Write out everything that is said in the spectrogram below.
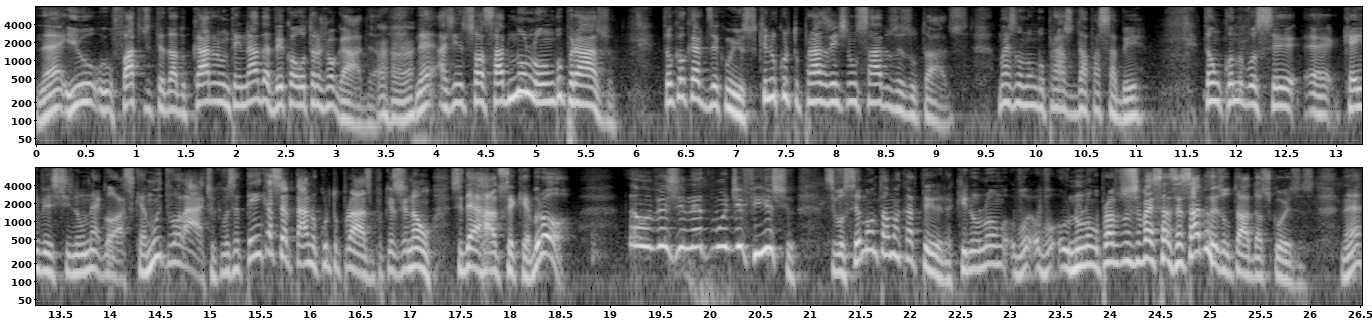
Né? E o, o, fato de ter dado cara não tem nada a ver com a outra jogada. Uhum. Né? A gente só sabe no longo prazo. Então, o que eu quero dizer com isso? Que no curto prazo a gente não sabe os resultados, mas no longo prazo dá para saber. Então, quando você é, quer investir num negócio que é muito volátil, que você tem que acertar no curto prazo, porque senão, se der errado, você quebrou, é um investimento muito difícil. Se você montar uma carteira que no longo, no longo prazo você, vai, você sabe o resultado das coisas. Né?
